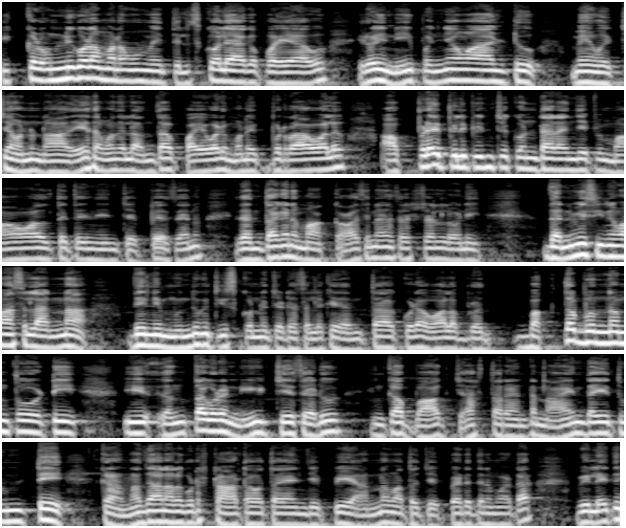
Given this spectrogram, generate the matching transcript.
ఇక్కడ ఉండి కూడా మనము మేము తెలుసుకోలేకపోయావు. ఈరోజు నీ పుణ్యమా అంటూ మేము వచ్చామను నా ఏ సంబంధాలు అంతా పైవాడు మనం ఎప్పుడు రావాలో అప్పుడే పిలిపించుకుంటారని చెప్పి మా వాళ్ళతో అయితే నేను చెప్పేశాను. ఇదంతా కానీ మా కాసిన సెషన్లోని ధన్వి శ్రీనివాసులు అన్న దీన్ని ముందుకు తీసుకొని చెడు అసలుకి ఇదంతా కూడా వాళ్ళ బృ- భక్త బృందంతో ఇదంతా కూడా నీట్ చేశాడు. ఇంకా బాగా చేస్తారంట. నాయన దయతుంటే ఇక్కడ అన్నదానాలు కూడా స్టార్ట్ అవుతాయని చెప్పి అన్న మాతో చెప్పాడు అనమాట వీళ్ళైతే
